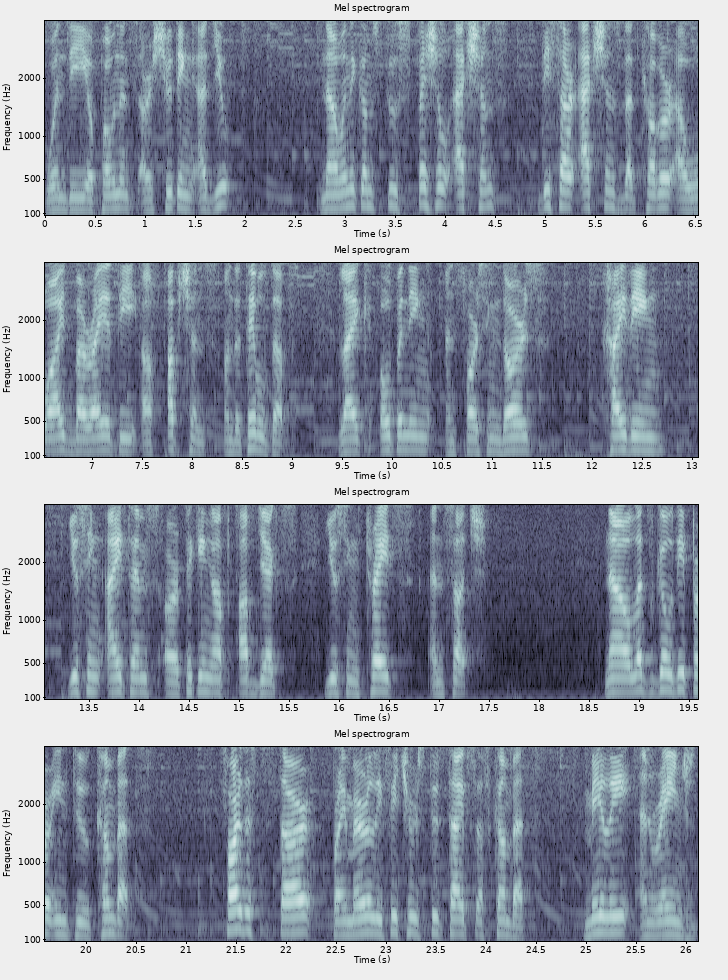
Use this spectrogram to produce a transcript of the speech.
when the opponents are shooting at you. Now when it comes to special actions, these are actions that cover a wide variety of options on the tabletop, like opening and forcing doors, hiding, using items or picking up objects, using traits, and such. Now let's go deeper into combat. Farthest Star primarily features two types of combat, melee and ranged.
